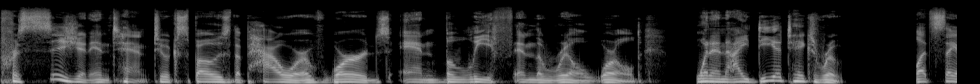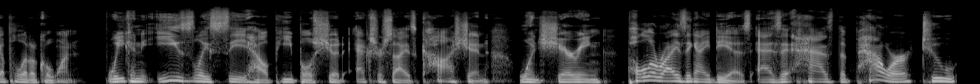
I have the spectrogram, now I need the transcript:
precision intent to expose the power of words and belief in the real world. When an idea takes root, let's say a political one, we can easily see how people should exercise caution when sharing polarizing ideas, as it has the power to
